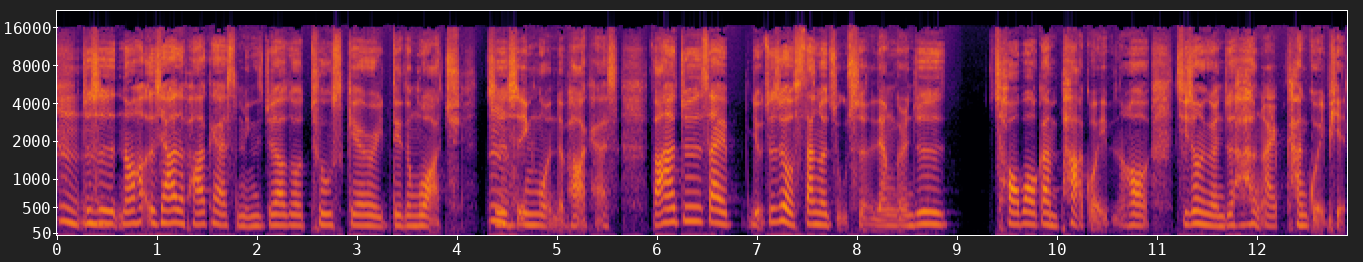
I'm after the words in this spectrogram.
嗯，就是然后而且它的 podcast 名字就叫做 Too Scary Didn't Watch，这是是英文的 podcast。反正它就是在有就是有三个主持人，两个人就是。超爆干怕鬼，然后其中一个人就是他很爱看鬼片，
